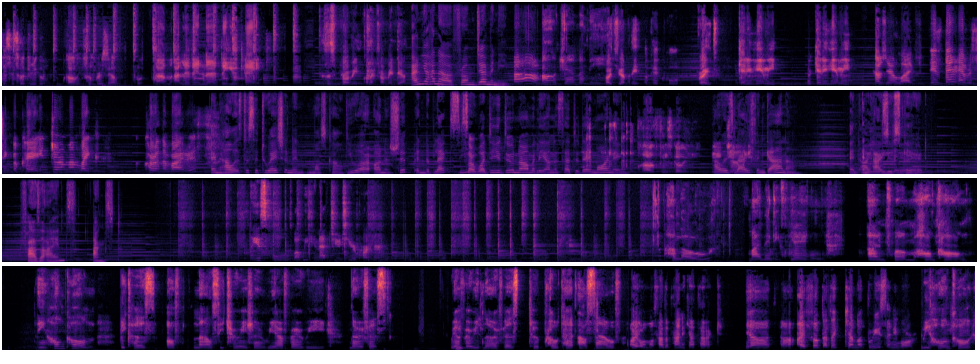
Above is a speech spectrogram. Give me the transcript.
This is Rodrigo. I'm calling from Brazil. Um, I live in uh, the UK. This is Praveen calling from India. I'm Johanna from Germany. Oh Germany. Oh, Germany. Okay, cool. Great. Can you hear me? Can you hear me? How's your life? Is there everything okay in German, like coronavirus? And how is the situation in Moscow? You are on a ship in the Black Sea. So, what do you do normally on a Saturday morning? How are things going? in How is Germany? life in Ghana? And are, you, scared? Phase 1 Angst. Please hold while we connect you to your partner. Hello. My name is Yang. I'm from Hong Kong. In Hong Kong, because of now situation, we are very nervous. We are very nervous to protect ourselves. I almost had a panic attack. Yeah, uh, I felt that I cannot breathe anymore. We Hong Kong,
